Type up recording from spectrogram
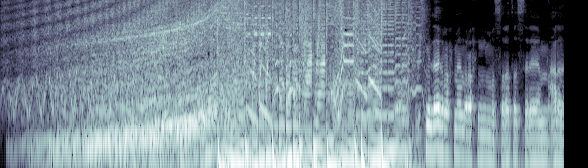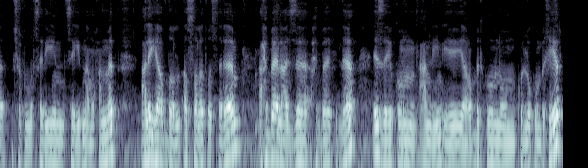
بسم الله الرحمن الرحيم والصلاة والسلام على أشرف المرسلين سيدنا محمد عليه أفضل الصلاة والسلام. أحبائي الأعزاء أحبائي في الله إزيكم؟ عاملين إيه؟ يا رب تكونوا كلكم بخير.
